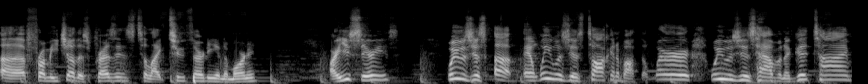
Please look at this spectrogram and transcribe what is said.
uh, from each other's presence till like two thirty in the morning? Are you serious? We was just up and we was just talking about the word. We was just having a good time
